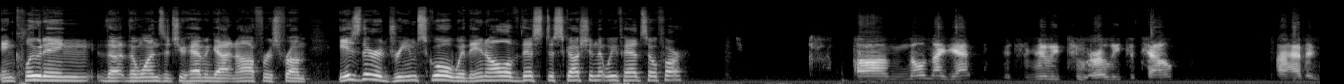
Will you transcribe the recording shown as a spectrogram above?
including the, the ones that you haven't gotten offers from? Is there a dream school within all of this discussion that we've had so far? Um, no, not yet. It's really too early to tell. I haven't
